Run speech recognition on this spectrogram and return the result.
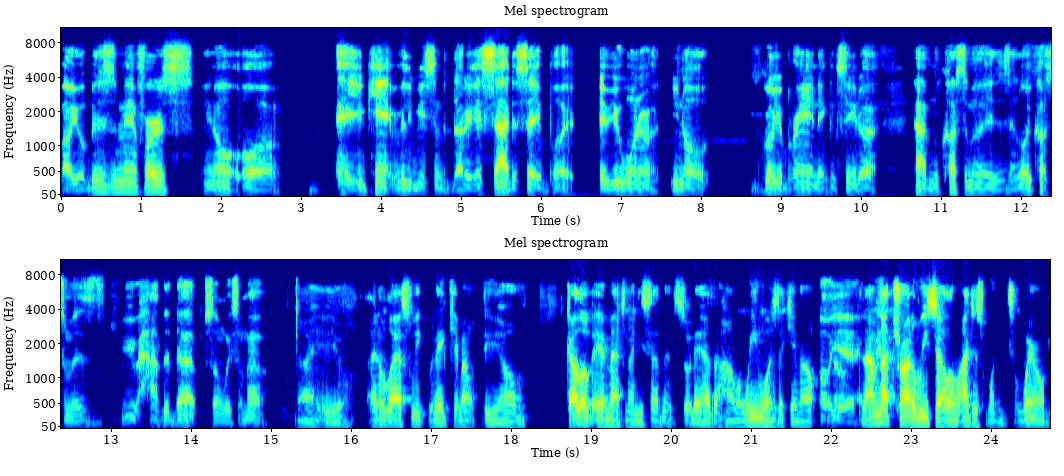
are you a businessman first, you know, or hey, you can't really be sympathetic. It's sad to say, but if you want to, you know, grow your brand and continue to have new customers and loyal customers, you have to adapt some way somehow. I hear you. I know last week when they came out, the um, I love Air Max 97, so they had the Halloween ones that came out. Oh yeah. And I'm not trying to resell them. I just wanted to wear them,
